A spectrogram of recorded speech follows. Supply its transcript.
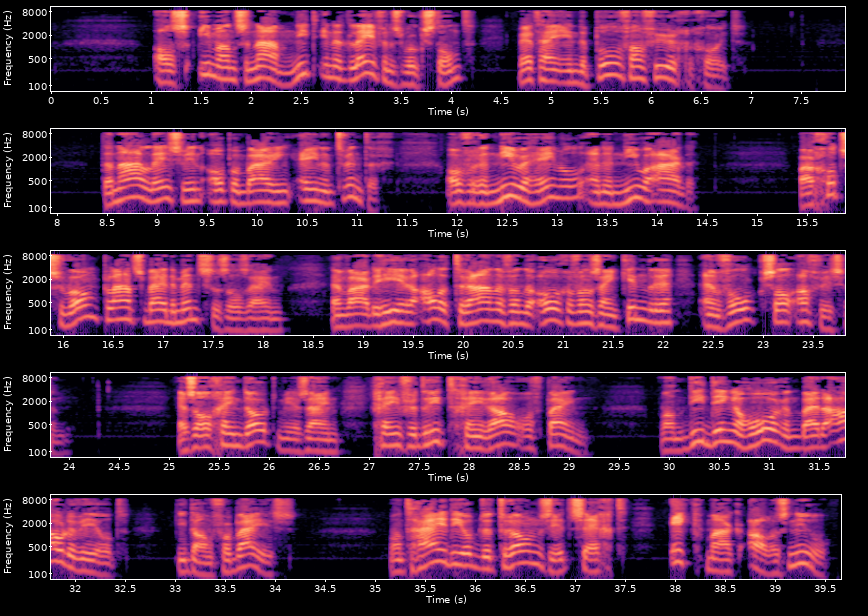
Als iemands naam niet in het levensboek stond, werd hij in de poel van vuur gegooid. Daarna lezen we in Openbaring 21 over een nieuwe hemel en een nieuwe aarde, waar Gods woonplaats bij de mensen zal zijn en waar de Heere alle tranen van de ogen van zijn kinderen en volk zal afwissen. Er zal geen dood meer zijn, geen verdriet, geen rouw of pijn, want die dingen horen bij de oude wereld, die dan voorbij is. Want hij die op de troon zit, zegt, ik maak alles nieuw.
